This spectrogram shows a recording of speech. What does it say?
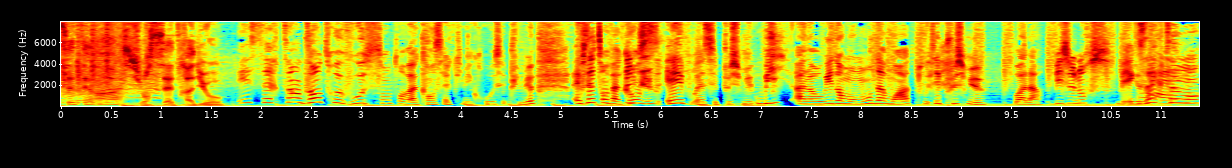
etc. sur cette radio. Et certains d'entre vous sont en vacances avec le micro, c'est plus mieux. Et vous êtes en vacances et ouais, c'est plus mieux. Oui, alors oui, dans mon monde à moi, tout est plus mieux. Voilà. Bisounours. Exactement.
